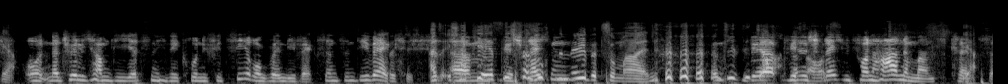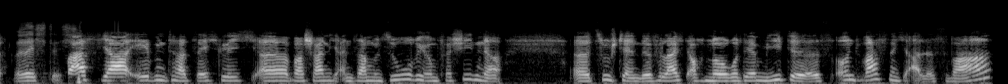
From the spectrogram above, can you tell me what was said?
Ja. Und natürlich haben die jetzt nicht eine Chronifizierung. Wenn die weg sind, sind die weg. Richtig. Also, ich habe hier jetzt nicht versucht, eine Milbe zu malen. wir, wir sprechen von Hahnemannskrebse. Ja, richtig. Was ja eben tatsächlich äh, wahrscheinlich ein Sammelsurium verschiedener äh, Zustände, vielleicht auch Neurodermitis und was nicht alles war.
